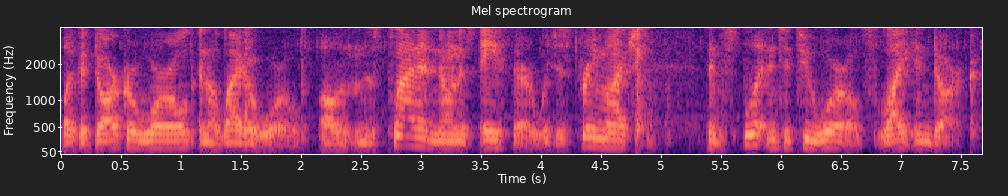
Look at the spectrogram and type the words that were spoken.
like a darker world and a lighter world on this planet known as Aether, which has pretty much been split into two worlds, light and dark.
